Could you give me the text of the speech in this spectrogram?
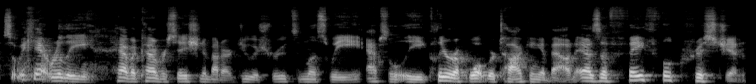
So, we can't really have a conversation about our Jewish roots unless we absolutely clear up what we're talking about. As a faithful Christian,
